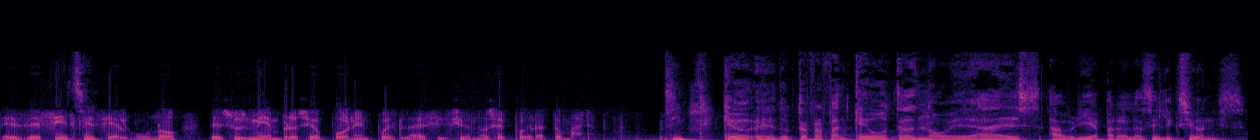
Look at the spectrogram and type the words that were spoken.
Es decir, Sí. que si alguno de sus miembros se oponen, pues la decisión no se podrá tomar. Sí. ¿Qué, eh, doctor Farfán, ¿qué otras novedades habría para las elecciones?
